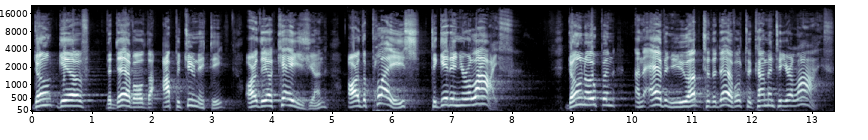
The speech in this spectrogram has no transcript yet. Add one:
Don't give the devil the opportunity or the occasion or the place to get in your life. Don't open an avenue up to the devil to come into your life.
